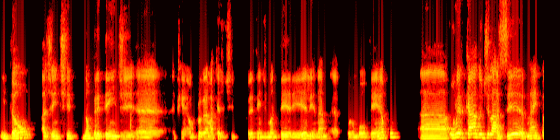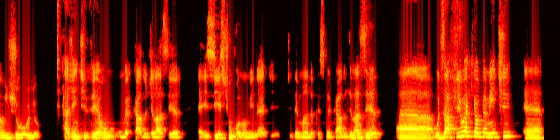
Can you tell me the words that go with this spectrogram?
então, a gente não pretende, é, enfim, é um programa que a gente pretende manter ele né, é, por um bom tempo. Ah, o mercado de lazer, né, então, em julho, a gente vê um, um mercado de lazer, é, existe um volume né, de, de demanda para esse mercado de lazer. Ah, o desafio é que, obviamente, é,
